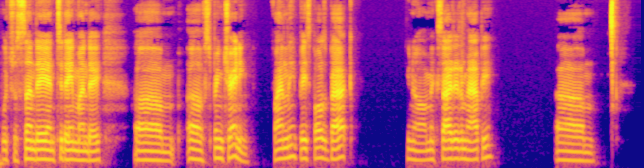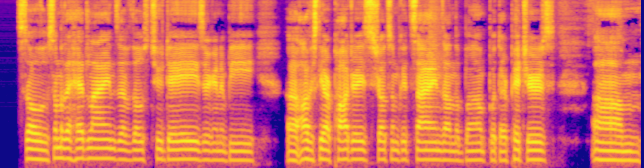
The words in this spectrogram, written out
which was Sunday and today, Monday, um, of spring training. Finally, baseball's back. You know, I'm excited. I'm happy. Um, so some of the headlines of those two days are going to be uh, obviously our Padres showed some good signs on the bump with their pitchers. Um,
